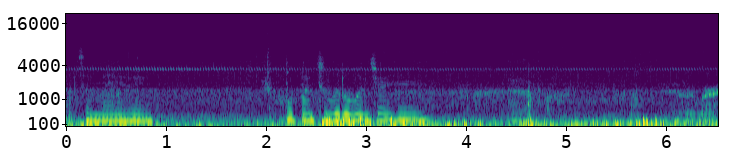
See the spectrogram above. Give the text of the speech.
That's amazing. A whole bunch of little ones right here. Yeah. Everywhere.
